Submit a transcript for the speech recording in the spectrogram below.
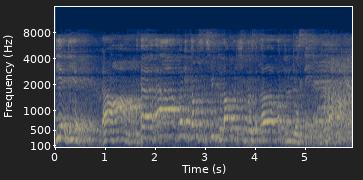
Díẹ̀ díẹ̀. Uh-huh. Uh, what did you just say?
